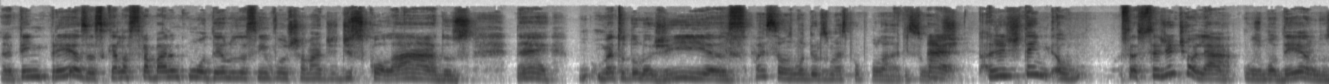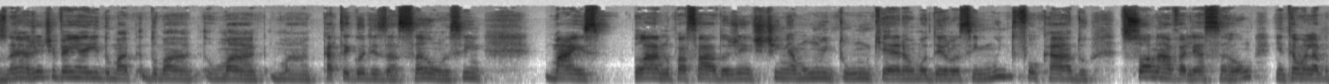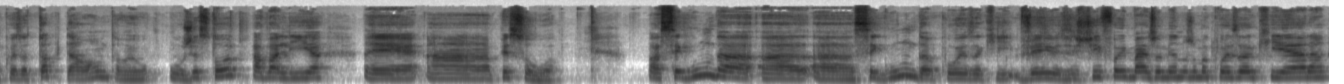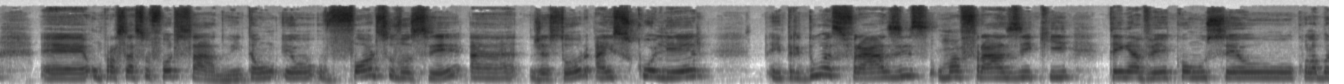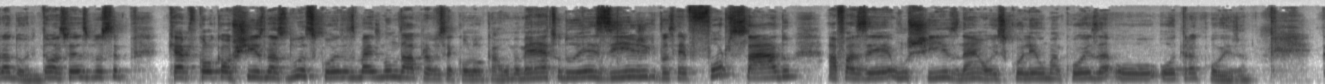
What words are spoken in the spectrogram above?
É, tem empresas que elas trabalham com modelos assim, vou chamar de descolados, né? metodologias. Quais são os modelos mais populares hoje? É, a gente tem se a gente olhar os modelos, né, a gente vem aí de uma, de uma, uma, uma categorização assim, mas lá no passado a gente tinha muito um que era um modelo assim muito focado só na avaliação, então ela é uma coisa top down, então eu, o gestor avalia é, a pessoa. A segunda, a, a segunda coisa que veio existir foi mais ou menos uma coisa que era é, um processo forçado. Então, eu forço você, a gestor, a escolher entre duas frases uma frase que tem a ver com o seu colaborador. Então, às vezes, você quer colocar o X nas duas coisas, mas não dá para você colocar. O método exige que você é forçado a fazer um X, né? Ou escolher uma coisa ou outra coisa.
